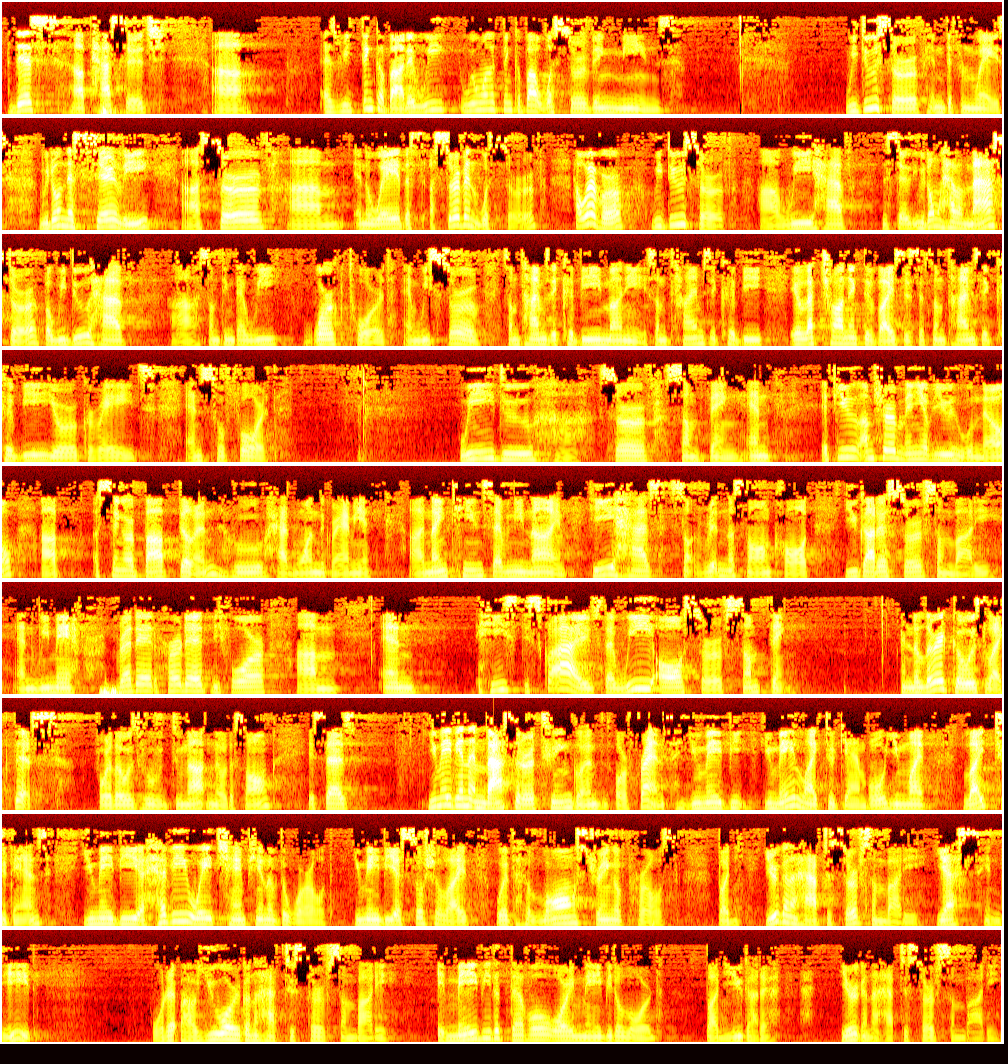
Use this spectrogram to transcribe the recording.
this passage as we think about it, we, we want to think about what serving means. We do serve in different ways. We don't necessarily uh, serve um, in a way that a servant would serve. However, we do serve. Uh, we have necessarily we don't have a master, but we do have uh, something that we work toward and we serve. Sometimes it could be money. Sometimes it could be electronic devices. And sometimes it could be your grades and so forth we do uh, serve something. And if you, I'm sure many of you will know, uh, a singer Bob Dylan, who had won the Grammy uh, 1979, he has so, written a song called "You Gotta Serve Somebody," and we may have read it, heard it before, um, and he describes that we all serve something. And the lyric goes like this: for those who do not know the song, it says. You may be an ambassador to England or France. You may be, you may like to gamble. You might like to dance. You may be a heavyweight champion of the world. You may be a socialite with a long string of pearls. But you're gonna have to serve somebody. Yes, indeed. What, uh, you are gonna have to serve somebody. It may be the devil or it may be the Lord, but you gotta, you're gonna have to serve somebody.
